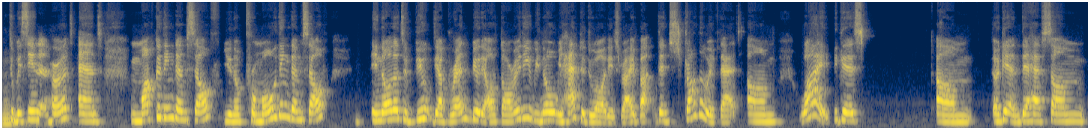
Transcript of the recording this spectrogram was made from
mm. to be seen and heard and marketing themselves, you know, promoting themselves in order to build their brand, build their authority. We know we have to do all this, right? But they struggle with that. Um, why? Because um, again, they have some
